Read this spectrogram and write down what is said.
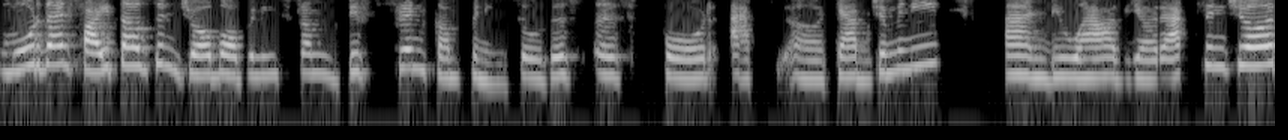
more than 5,000 job openings from different companies. So this is for uh, Capgemini and you have your Accenture,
